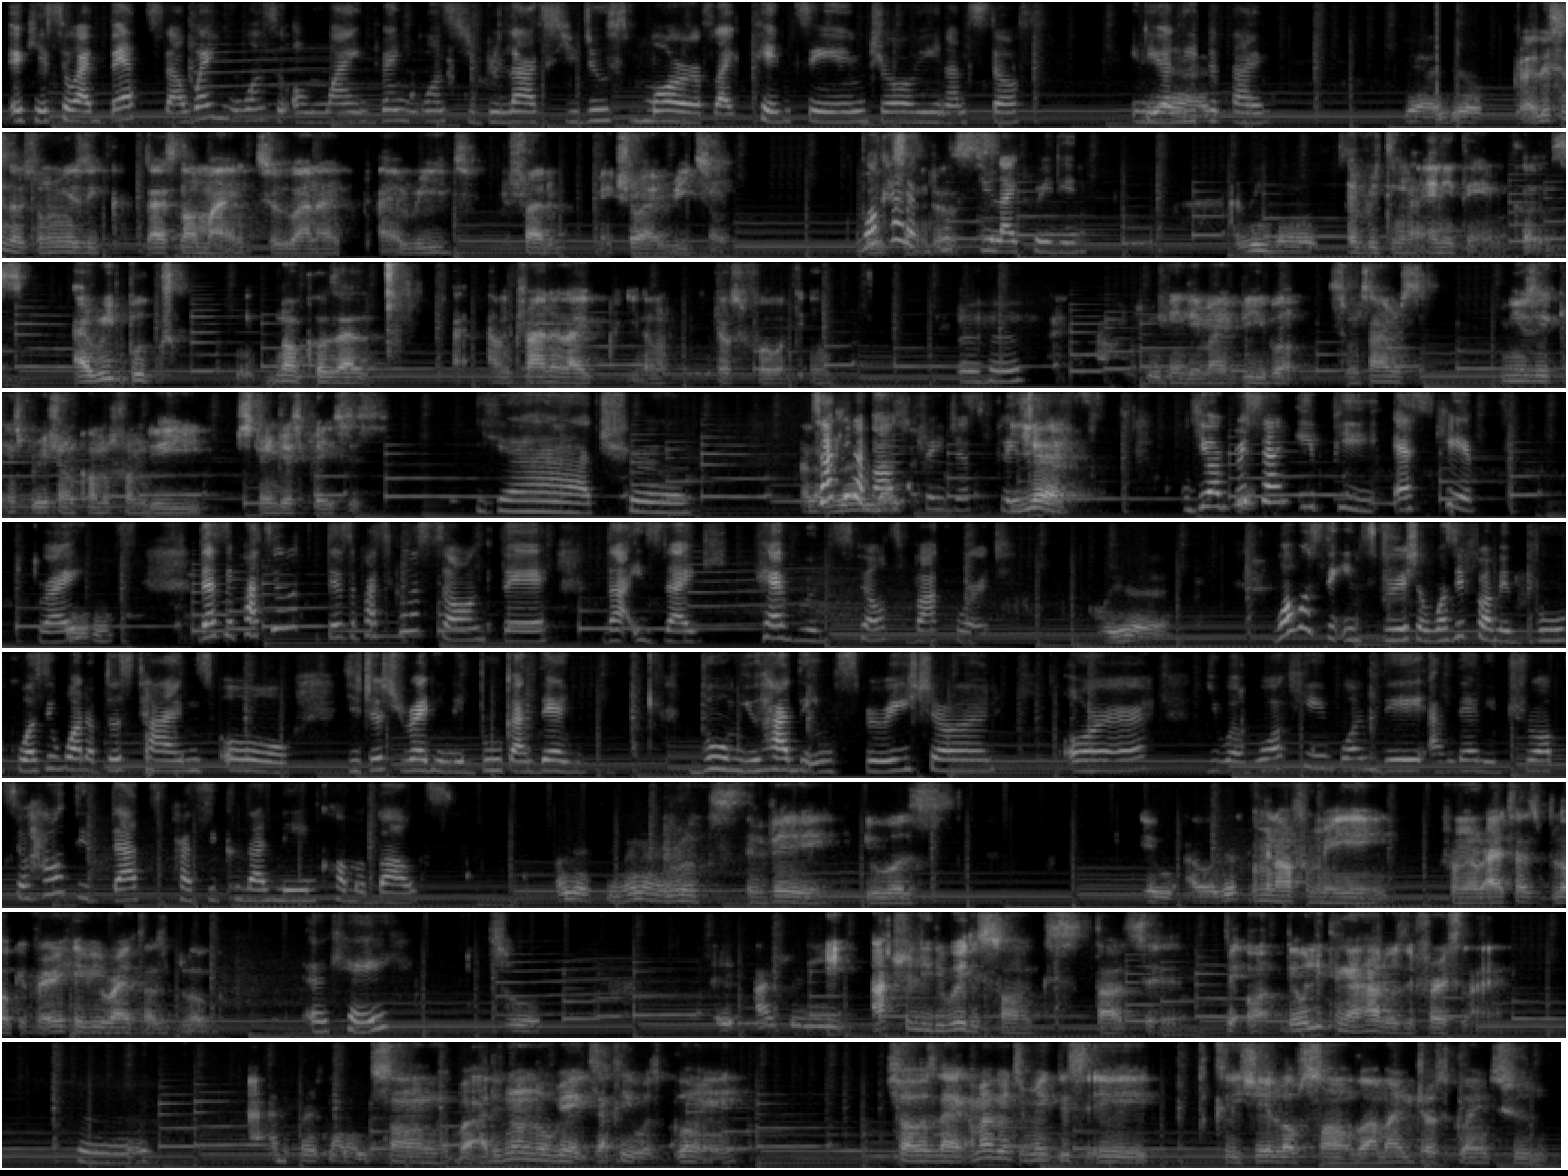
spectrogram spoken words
Okay, so I bet that when you want to unwind, when you want to relax, you do more of like painting, drawing, and stuff in yeah. your leisure time. Yeah, I do. I listen to some music that's not mine too, and I I read. Try to make sure I read some. What kind of books do you like reading? I read almost everything and anything because I read books not because I I'm trying to like you know just for the mm-hmm. reading they might be, but sometimes music inspiration comes from the strangest places. Yeah, true. And Talking about that, strangest places. Yeah. Your recent EP, Escape, right? Mm-hmm. There's a particular there's a particular song there that is like heaven spelled backward. Oh yeah. What was the inspiration? Was it from a book? Was it one of those times, oh, you just read in the book and then boom, you had the inspiration, or you were walking one day and then it dropped. So how did that particular name come about? Honestly, when I wrote Survey, it was it, I was just coming out from a from a writer's block, a very heavy writer's block. Okay. So actually, actually, the way the song started, the, the only thing I had was the first line. Hmm. I had the first line of the song, but I did not know where exactly it was going. So I was like, am I going to make this a cliche love song, or am I just going to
